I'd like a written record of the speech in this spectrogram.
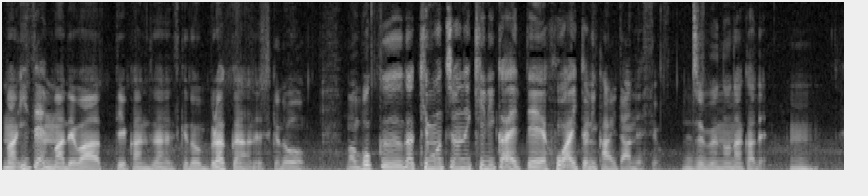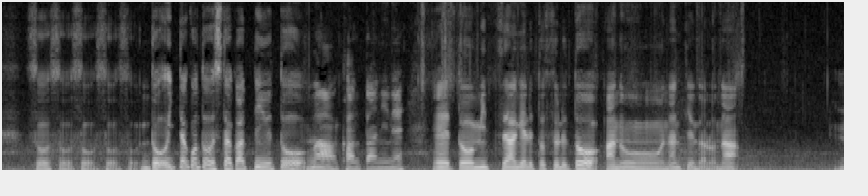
まあ以前まではっていう感じなんですけど、ブラックなんですけど、まあ僕が気持ちをね、切り替えてホワイトに変えたんですよ。自分の中で。うん。そうそうそうそうそう。どういったことをしたかっていうと、まあ簡単にね、えっ、ー、と、3つ挙げるとすると、あのー、なんて言うんだろうな。うー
